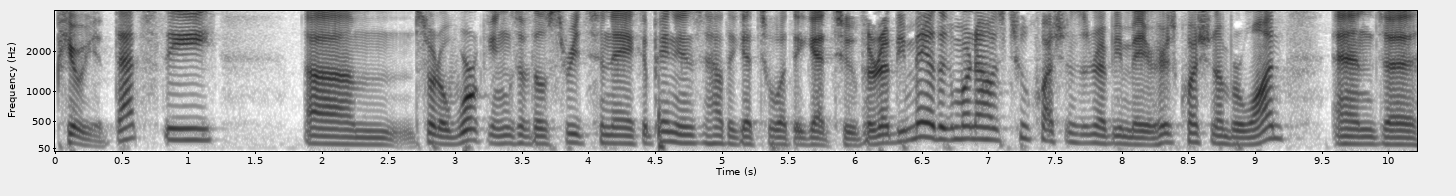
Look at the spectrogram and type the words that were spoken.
period. That's the um, sort of workings of those three Tanaic opinions, and how they get to what they get to. For Rebbe Meir, the Gemara now has two questions in Rebbe Meir. Here's question number one, and uh,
